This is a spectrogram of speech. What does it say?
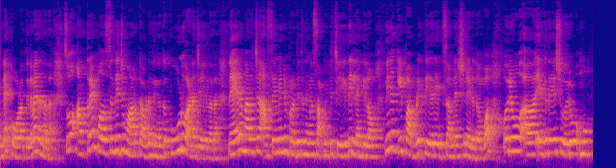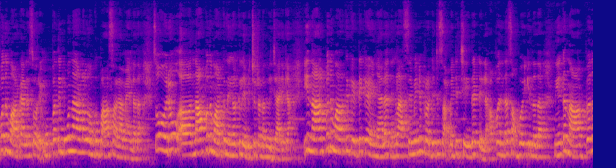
മാർക്കിന്റെ കോളത്തിൽ വരുന്നത്. സോ അത്രയും പെർസെന്റേജ് മാർക്ക് അവിടെ നിങ്ങൾക്ക് കൂടുകയാണ് ചെയ്യുന്നത്. നേരെ മറിച്ച് അസൈൻമെന്റ് പ്രൊജക്റ്റ് നിങ്ങൾ സബ്മിറ്റ് ചെയ്തില്ലെങ്കിലോ നിങ്ങൾക്ക് ഈ പബ്ലിക് തിയറി എക്സാമിനേഷൻ എഴുതുമ്പോൾ ഒരു ഏകദേശം ഒരു മുപ്പത് മാർക്ക് അല്ല സോറി മുപ്പത്തി മൂന്നാണല്ലോ നമുക്ക് പാസ്സാകാൻ വേണ്ടത്. സോ ഒരു നാൽപ്പത് മാർക്ക് നിങ്ങൾക്ക് ലഭിച്ചിട്ടുണ്ടെന്ന് വിചാരിക്കാം. ഈ നാൽപ്പത് മാർക്ക് കിട്ടിക്കഴിഞ്ഞാൽ നിങ്ങൾ അസൈൻമെന്റ് പ്രൊജക്റ്റ് സബ്മിറ്റ് ചെയ്തിട്ടില്ല. അപ്പോൾ എന്താ സംഭവിക്കുന്നത്? നിങ്ങൾക്ക് നാൽപ്പത്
